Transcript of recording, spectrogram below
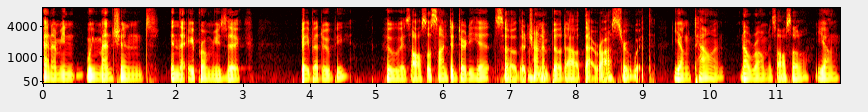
And I mean, we mentioned in the April music, Beabadoobee, who is also signed to Dirty Hit. So they're trying to Mhm. build out that roster with young talent. No Rome is also young.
